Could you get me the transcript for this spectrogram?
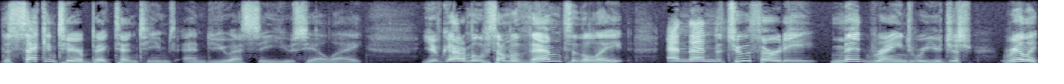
the second tier Big Ten teams and USC, UCLA. You've got to move some of them to the late. And then the 230 mid range where you just really,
